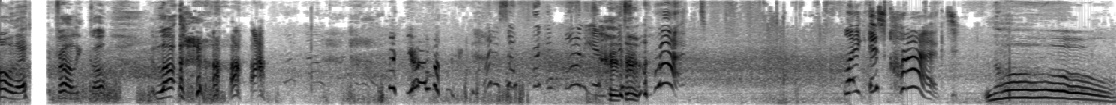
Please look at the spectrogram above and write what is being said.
Oh, that probably go. Yo. What is so freaking funny? It's cracked. Like it's cracked. No.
